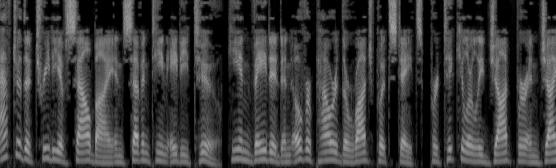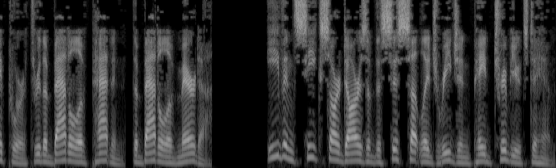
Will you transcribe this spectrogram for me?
After the Treaty of Salbai in 1782, he invaded and overpowered the Rajput states, particularly Jodhpur and Jaipur through the Battle of Patan, the Battle of Merta. Even Sikh Sardars of the Cis-Sutlej region paid tributes to him.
